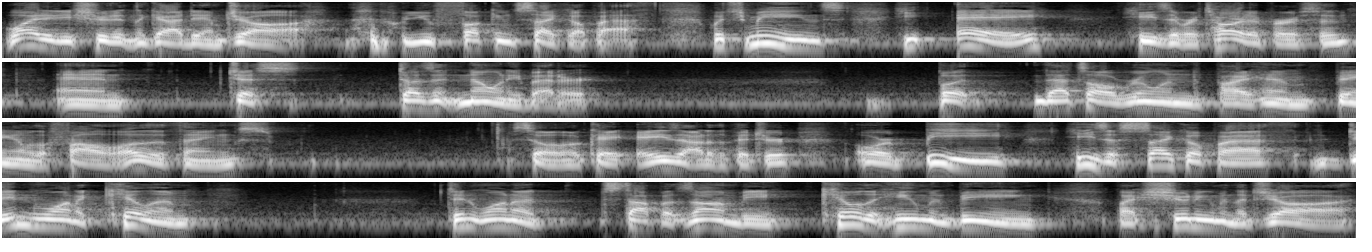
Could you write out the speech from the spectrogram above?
Why did he shoot it in the goddamn jaw? you fucking psychopath. Which means he A, he's a retarded person and just doesn't know any better. But that's all ruined by him being able to follow other things. So, okay, A's out of the picture. Or B, he's a psychopath, didn't want to kill him, didn't want to stop a zombie, killed a human being by shooting him in the jaw,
